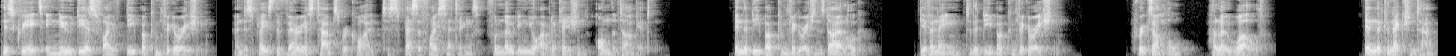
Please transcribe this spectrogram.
This creates a new DS5 debug configuration and displays the various tabs required to specify settings for loading your application on the target. In the Debug Configurations dialog, give a name to the debug configuration for example, Hello World. In the Connection tab,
